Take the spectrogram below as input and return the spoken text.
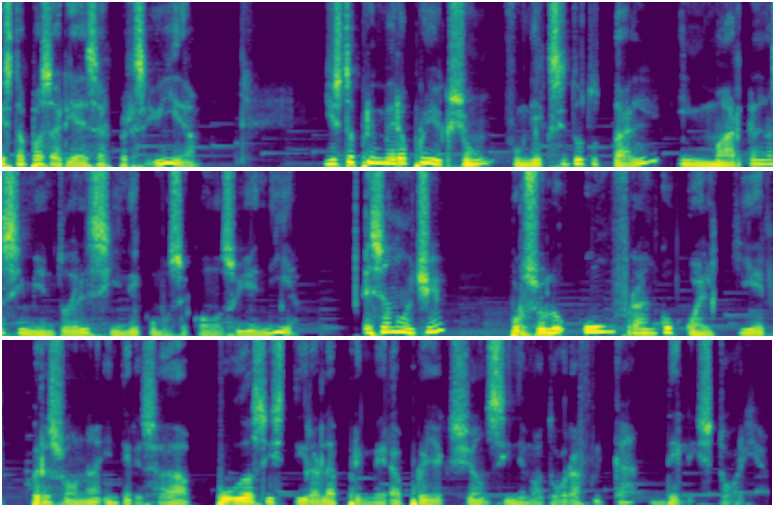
esta pasaría desapercibida. Y esta primera proyección fue un éxito total y marca el nacimiento del cine como se conoce hoy en día. Esa noche por solo un franco cualquier persona interesada pudo asistir a la primera proyección cinematográfica de la historia.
